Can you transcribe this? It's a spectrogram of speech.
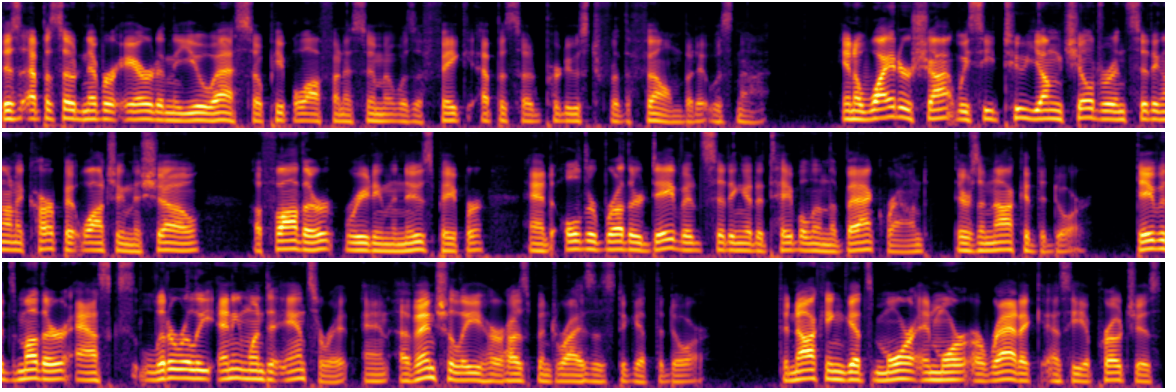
This episode never aired in the US, so people often assume it was a fake episode produced for the film, but it was not. In a wider shot, we see two young children sitting on a carpet watching the show, a father reading the newspaper, and older brother David sitting at a table in the background. There's a knock at the door. David's mother asks literally anyone to answer it, and eventually her husband rises to get the door. The knocking gets more and more erratic as he approaches,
